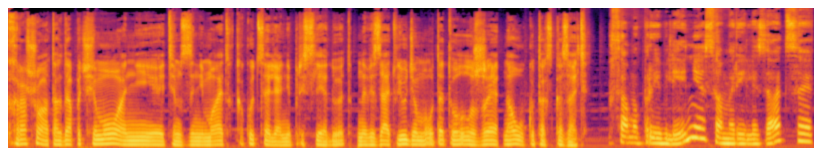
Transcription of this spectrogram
Хорошо, а тогда почему они этим занимаются? Какую цель они преследуют? Навязать людям вот эту лже-науку, так сказать? Самопроявление, самореализация.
